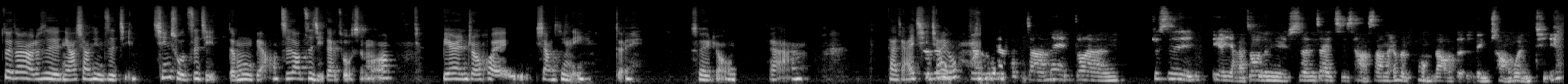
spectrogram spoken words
最重要就是你要相信自己，清楚自己的目标，知道自己在做什么，别人就会相信你。对，所以就大家大家一起加油。讲那段。就是一个亚洲的女生在职场上面会碰到的临床问题。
